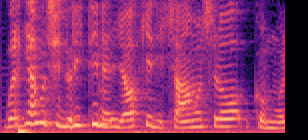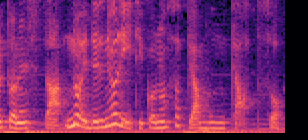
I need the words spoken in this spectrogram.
guardiamoci dritti negli occhi e diciamocelo con molta onestà. Noi del neolitico non sappiamo un cazzo.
